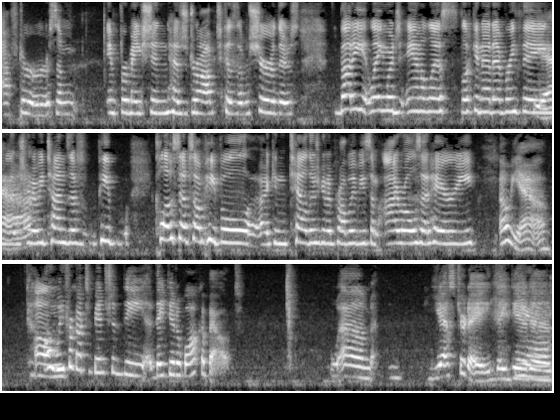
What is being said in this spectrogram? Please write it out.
after some information has dropped, because I'm sure there's buddy language analysts looking at everything. Yeah. There's gonna be tons of people. Close ups on people. I can tell there's gonna probably be some eye rolls at Harry. Oh yeah. Um, oh, we forgot to mention the they did a walkabout. Um, yesterday they did Yeah.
